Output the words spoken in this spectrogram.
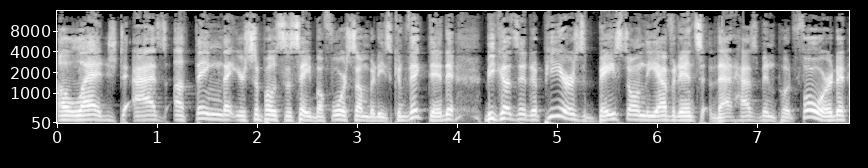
alleged as a thing that you're supposed to say before somebody's convicted because it appears based on the evidence that has been put forward,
